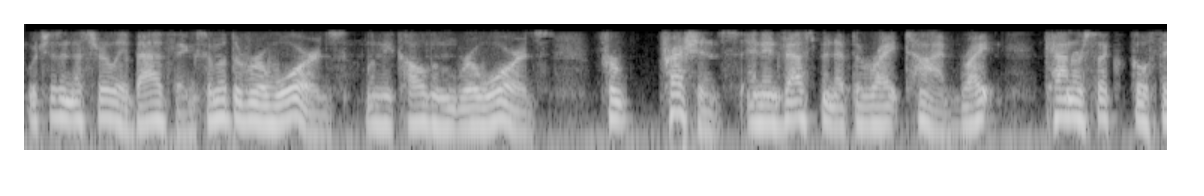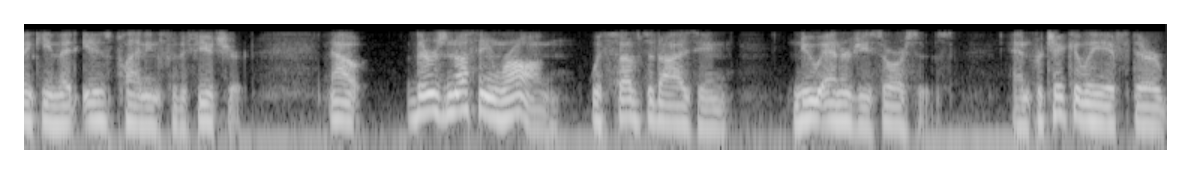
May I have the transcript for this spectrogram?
which isn't necessarily a bad thing, some of the rewards, let me call them rewards, for prescience and investment at the right time, right countercyclical thinking that is planning for the future. Now, there's nothing wrong with subsidizing new energy sources, and particularly if they're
